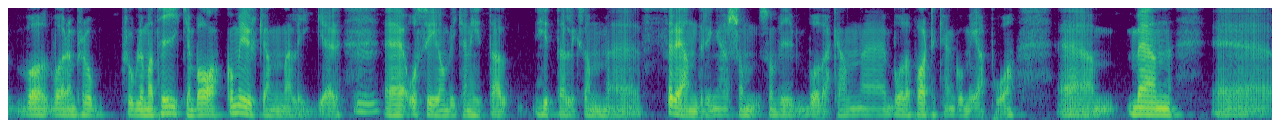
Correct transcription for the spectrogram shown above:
vad, vad den pro problematiken bakom yrkandena ligger mm. eh, och se om vi kan hitta, hitta liksom, eh, förändringar som, som vi båda, kan, eh, båda parter kan gå med på. Eh, men eh,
